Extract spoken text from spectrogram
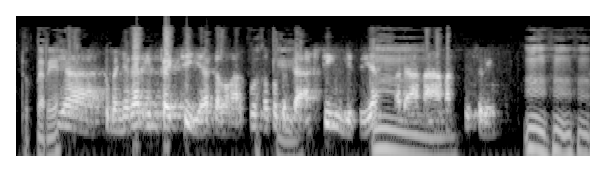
dokter ya? Ya, kebanyakan infeksi ya kalau akut okay. atau benda asing gitu ya, hmm. pada anak-anak itu. Hmm, hmm, hmm.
